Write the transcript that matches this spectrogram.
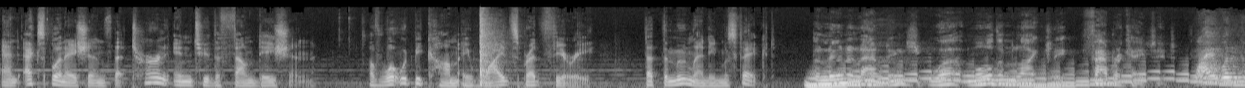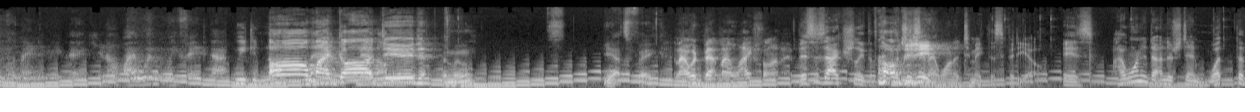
and explanations that turn into the foundation of what would become a widespread theory that the moon landing was faked. The lunar landings were more than likely fabricated. Why wouldn't the moon landing be fake? You know, why wouldn't we fake that? We did not. Oh my god, dude. The moon? Yeah, it's fake. And I would bet my life on it. This is actually the Oh, reason GG. I wanted to make this video. Is I wanted to understand what the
